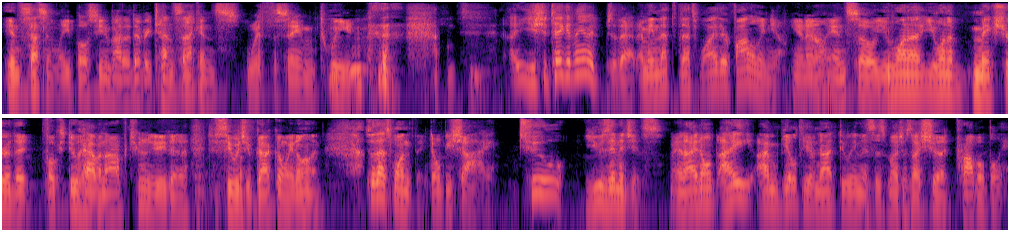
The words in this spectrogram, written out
incessantly posting about it every 10 seconds with the same tweet, mm-hmm. um, you should take advantage of that. I mean, that's, that's why they're following you, you know, and so you want to, you want to make sure that folks do have an opportunity to, to see what you've got going on. So that's one thing. Don't be shy. Two, use images. And I don't, I, I'm guilty of not doing this as much as I should, probably.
